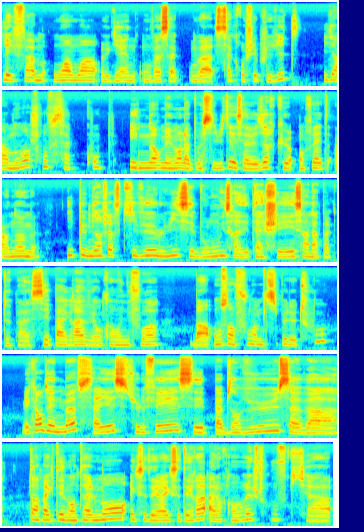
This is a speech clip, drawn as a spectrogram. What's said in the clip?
les femmes, ouin ouin, again, on va s'accrocher plus vite, il y a un moment, je trouve, ça coupe énormément la possibilité. Et ça veut dire que, en fait, un homme, il peut bien faire ce qu'il veut, lui, c'est bon, il sera détaché, ça n'impacte pas, c'est pas grave. Et encore une fois, ben, on s'en fout un petit peu de tout. Mais quand t'es une meuf, ça y est, si tu le fais, c'est pas bien vu, ça va t'impacter mentalement, etc., etc. Alors qu'en vrai, je trouve qu'il y a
